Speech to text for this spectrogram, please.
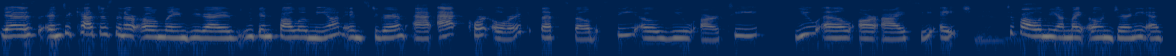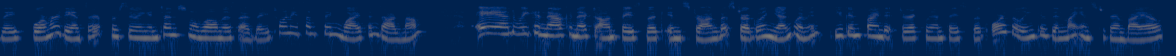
Yes, and to catch us in our own lanes, you guys, you can follow me on Instagram at, at Court Ulrich. That's spelled C O U R T U L R I C H. To mm. follow me on my own journey as a former dancer, pursuing intentional wellness as a 20 something wife and dog mom. And we can now connect on Facebook in Strong But Struggling Young Women. You can find it directly on Facebook, or the link is in my Instagram bio.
